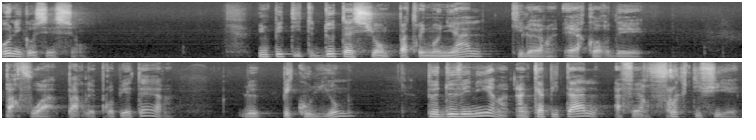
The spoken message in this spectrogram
aux négociations. Une petite dotation patrimoniale qui leur est accordée parfois par les propriétaires, le peculium, peut devenir un capital à faire fructifier.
